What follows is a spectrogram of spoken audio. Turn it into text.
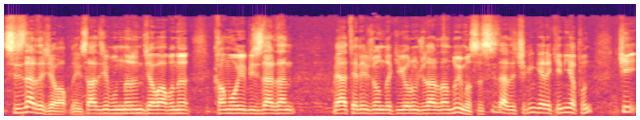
sizler de cevaplayın. Sadece bunların cevabını kamuoyu bizlerden veya televizyondaki yorumculardan duymasın. Sizler de çıkın gerekeni yapın ki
